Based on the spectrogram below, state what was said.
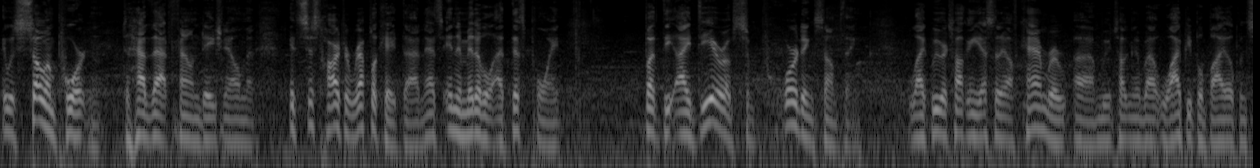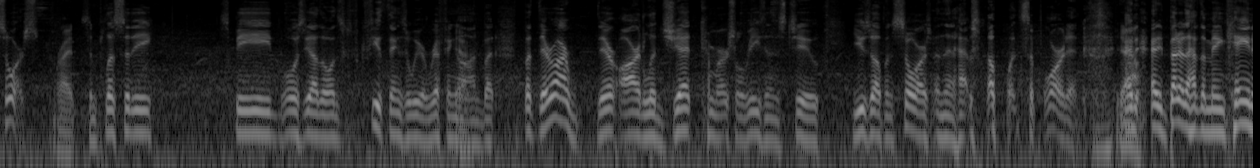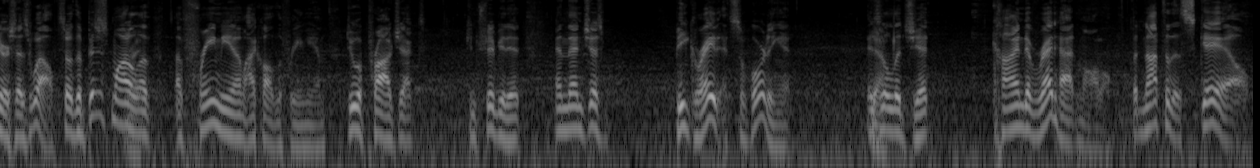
it was so important to have that foundation element. It's just hard to replicate that, and that's inimitable at this point. But the idea of supporting something, like we were talking yesterday off camera, um, we were talking about why people buy open source. Right. Simplicity, speed, what was the other ones? A few things that we were riffing Yeah. on, but but there are there are legit commercial reasons to use open source and then have someone support it. Yeah. And, and it's better to have the maintainers as well. So the business model Right. of, of freemium, I call it the freemium, do a project, contribute it, and then just be great at supporting it, is Yeah. a legit kind of Red Hat model, but not to the scale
